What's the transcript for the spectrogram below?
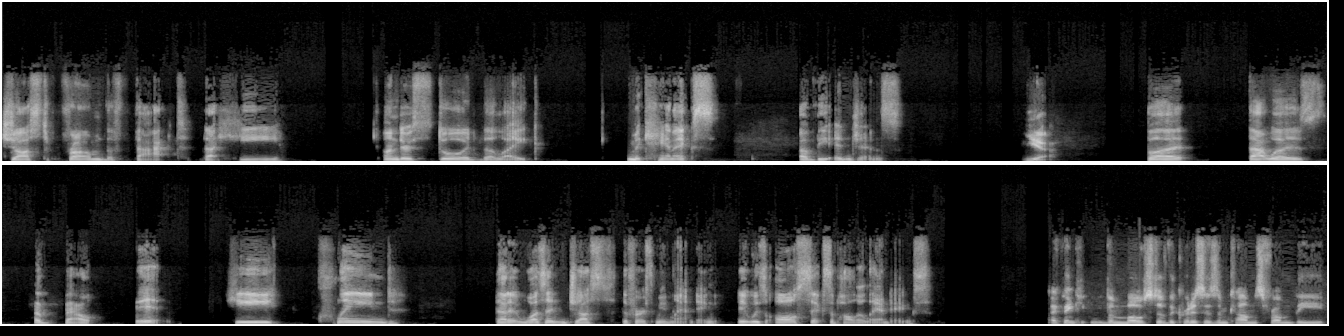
just from the fact that he understood the like mechanics of the engines, Yeah. but that was about it. He claimed that it wasn't just the first moon landing, it was all six Apollo landings. I think the most of the criticism comes from the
